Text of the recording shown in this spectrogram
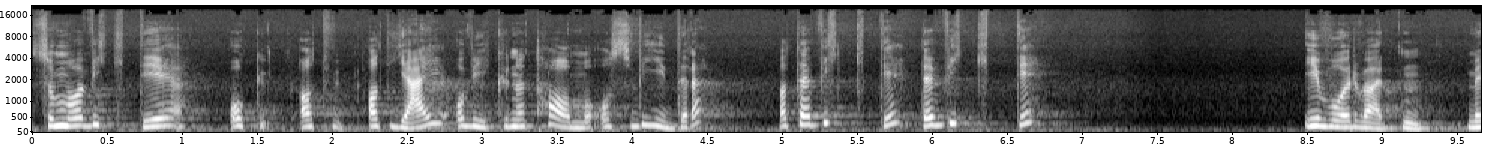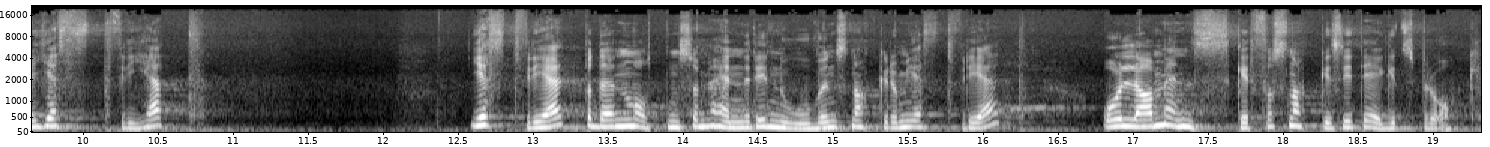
som var viktig at, at jeg og vi kunne ta med oss videre. At det er viktig. Det er viktig i vår verden med gjestfrihet. Gjestfrihet på den måten som Henry Noven snakker om gjestfrihet. Å la mennesker få snakke sitt eget språk.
